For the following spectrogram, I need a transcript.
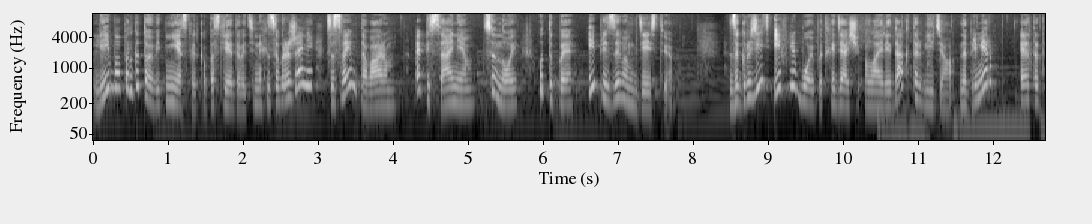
либо подготовить несколько последовательных изображений со своим товаром, описанием, ценой, УТП и призывом к действию. Загрузить их в любой подходящий онлайн-редактор видео, например, этот,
